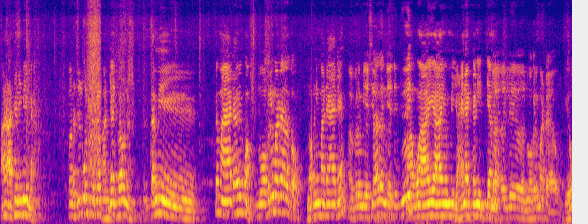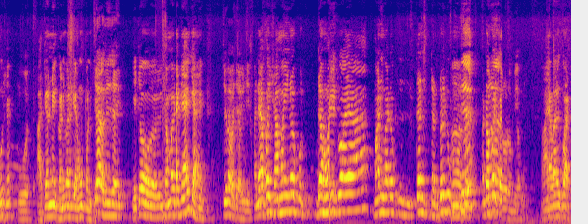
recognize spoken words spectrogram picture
અને હાથે ની બેસ પણ હજી બોલ શકે અંજાન છો ને તમે તમે આયા હતા નોકરી માટે હતો નોકરી માટે આયા હવે પેલા મેસેજ આવ્યા મેસેજ જોઈ હતા આ આ મેં જાહેરાત કરી ત્યાં એટલે નોકરી માટે આવ્યો. એવું છે? હોય. આચાર ઘણી વાર બેહવું પણ છે. સાહેબ એ તો સમય માટે આવી જાય કેટલા વાગે આવી જાય અને આ ભાઈ સમય નો દસ વાગે જો આયા મારી માટે તન તન જો અને ભાઈ આયા ભાઈ વાત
